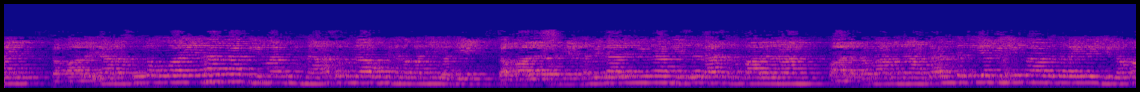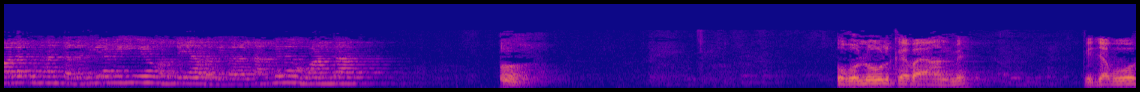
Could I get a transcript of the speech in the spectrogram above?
بزمام فقال يا رسول الله، هذا فيما كنا أسقناه من الغنيمة. فقال سمعت بلالا ينادي ثلاثا؟ قال، نعم. قال، فما منعك أن تجيء به؟ فأبدر إليه فقال، كن أنت تجيء به يوم القيامة فلن أحمله عنك. غلول کے بیان میں کہ جب وہ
